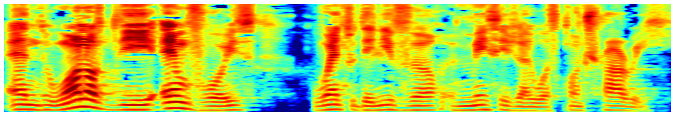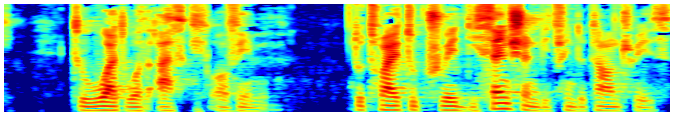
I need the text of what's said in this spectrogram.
And one of the envoys went to deliver a message that was contrary to what was asked of him, to try to create dissension between the countries.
